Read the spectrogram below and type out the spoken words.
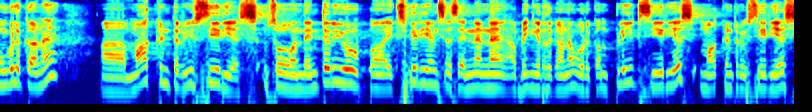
உங்களுக்கான மார்க் இன்டர்வியூ சீரியஸ் ஸோ அந்த இன்டர்வியூ எக்ஸ்பீரியன்சஸ் என்னென்ன அப்படிங்கிறதுக்கான ஒரு complete series mock interview series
